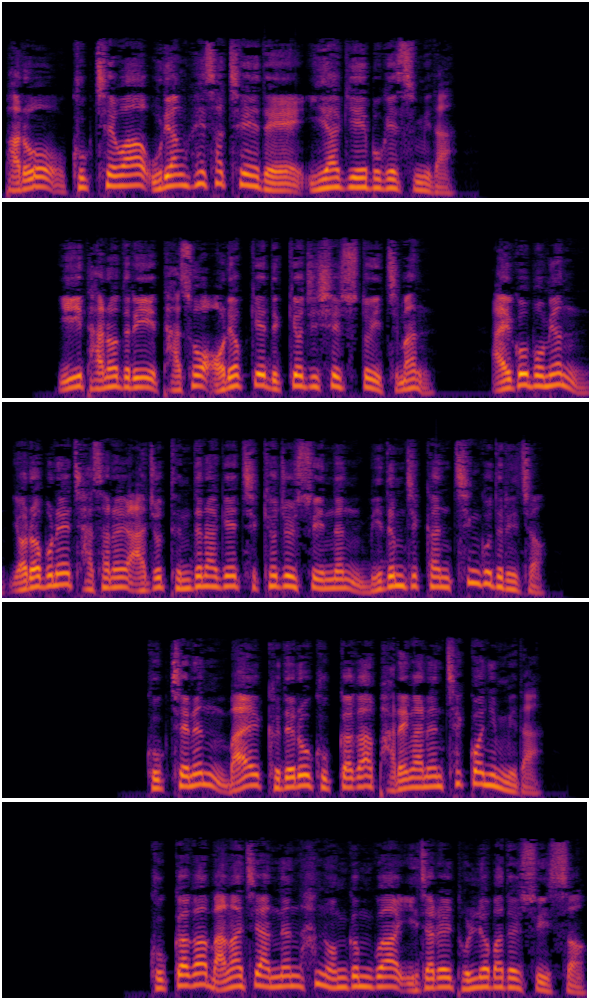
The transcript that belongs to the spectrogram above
바로 국채와 우량회사채에 대해 이야기해 보겠습니다. 이 단어들이 다소 어렵게 느껴지실 수도 있지만 알고 보면 여러분의 자산을 아주 든든하게 지켜줄 수 있는 믿음직한 친구들이죠. 국채는 말 그대로 국가가 발행하는 채권입니다. 국가가 망하지 않는 한 원금과 이자를 돌려받을 수 있어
